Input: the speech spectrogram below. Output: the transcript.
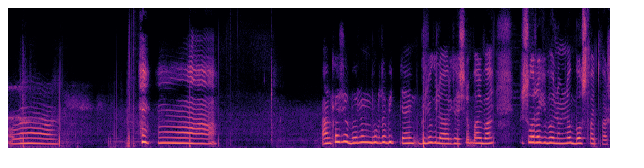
Allah. Arkadaşlar bölüm burada bitti. Güle güle arkadaşlar. Bay bay. Bir sonraki bölümde boss fight var.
